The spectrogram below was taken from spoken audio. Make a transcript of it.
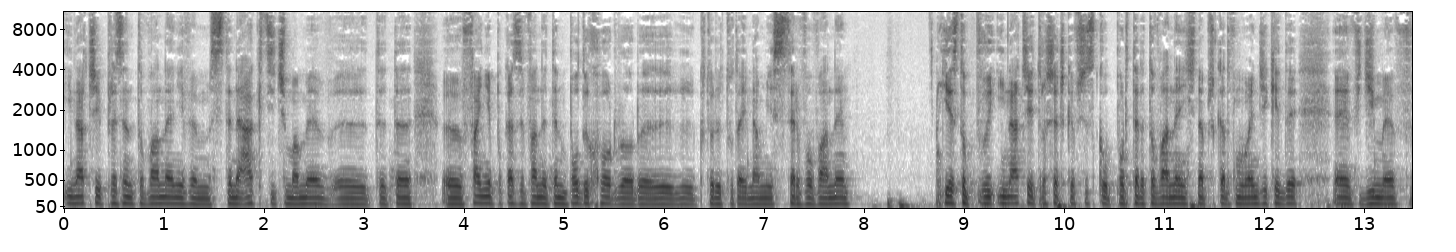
inaczej prezentowane, nie wiem, sceny akcji, czy mamy te, te fajnie pokazywany ten body horror, który tutaj nam jest serwowany jest to inaczej troszeczkę wszystko portretowane niż na przykład w momencie, kiedy e, widzimy w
